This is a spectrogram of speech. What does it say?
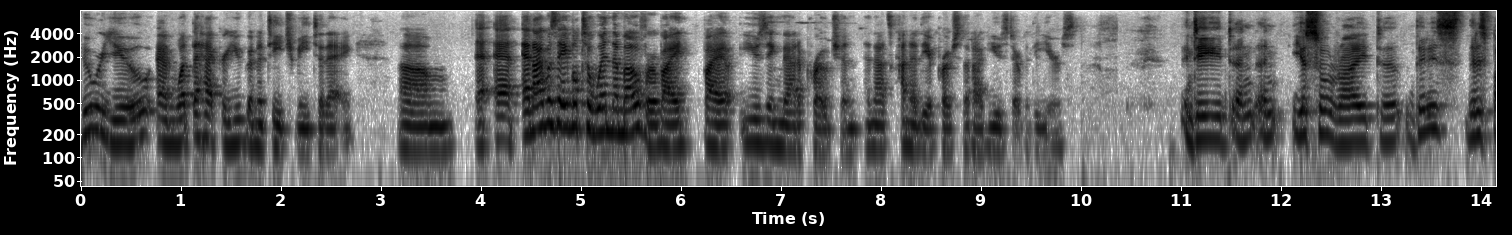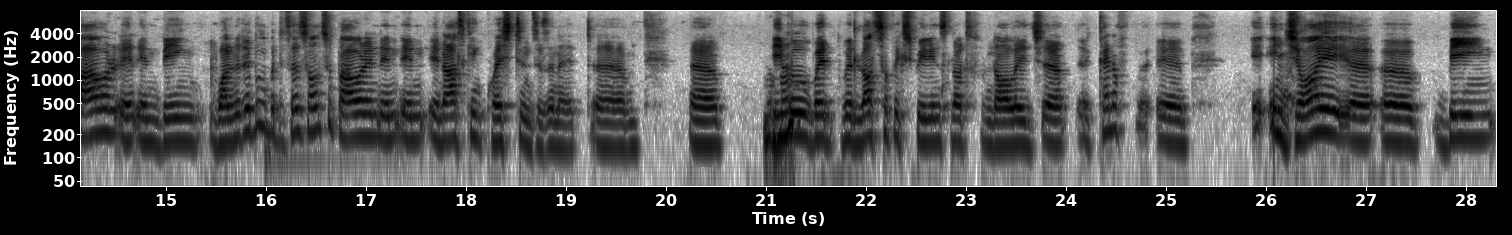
who are you and what the heck are you going to teach me today? Um, and, and I was able to win them over by by using that approach, and, and that's kind of the approach that I've used over the years. Indeed, and and you're so right. Uh, there is there is power in, in being vulnerable, but there's also power in in, in, in asking questions, isn't it? Um, uh, mm-hmm. People with, with lots of experience, lots of knowledge, uh, uh kind of uh, enjoy uh, being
